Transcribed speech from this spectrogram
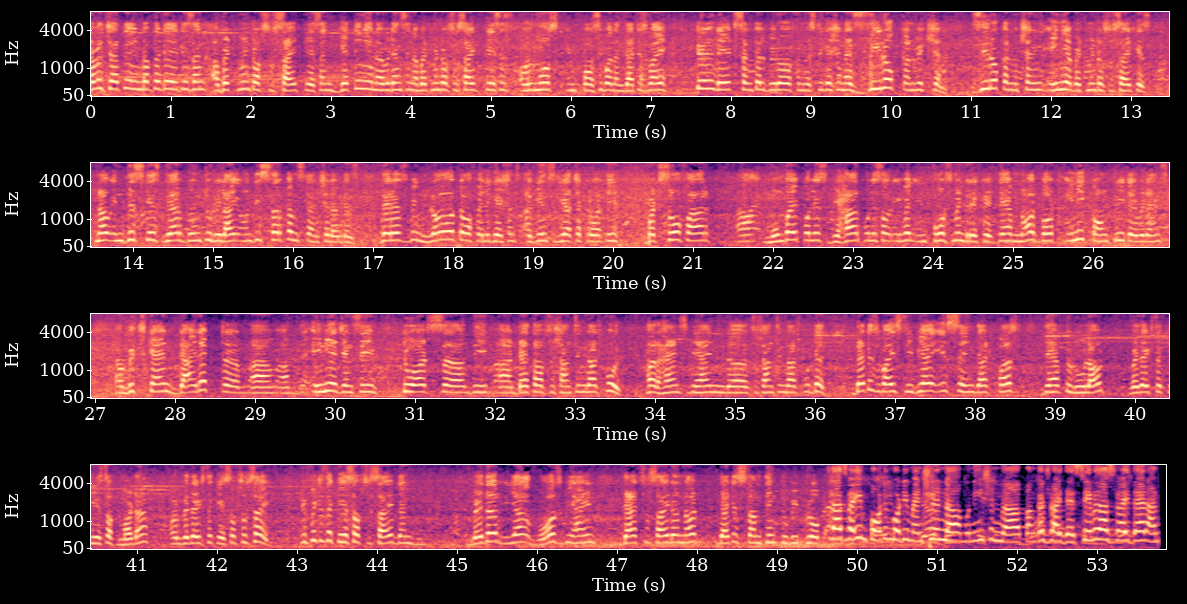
Javed, at the end of the day, it is an abatement of suicide case and getting an evidence in abatement of suicide case is almost impossible and that is why till date Central Bureau of Investigation has zero conviction, zero conviction in any abatement of suicide case. Now in this case, they are going to rely on the circumstantial evidence. There has been lot of allegations against Rhea Chakravarti, but so far uh, Mumbai police, Bihar police or even enforcement directorate, they have not got any concrete evidence uh, which can direct um, uh, any agency towards uh, the uh, death of Sushant Singh Rajput, her hands behind Sushant Singh Rajput death. That is why CBI is saying that first they have to rule out whether it's a case of murder or whether it's a case of suicide. If it is a case of suicide, then whether Rhea was behind that suicide or not, that is something to be probed. That's very important what you mentioned, uh, Munish and uh, Pankaj right there. Stay with us right there. I'm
